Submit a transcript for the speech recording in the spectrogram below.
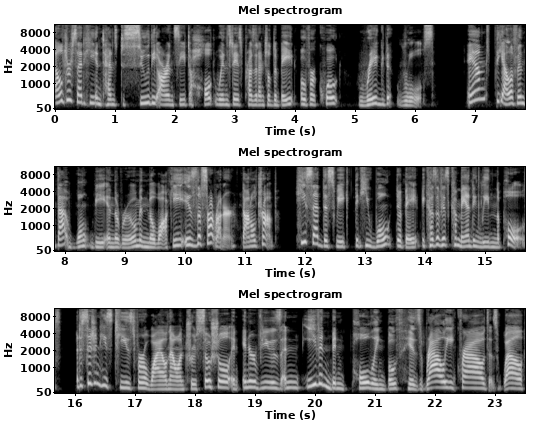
Elder said he intends to sue the RNC to halt Wednesday's presidential debate over, quote, rigged rules. And the elephant that won't be in the room in Milwaukee is the frontrunner, Donald Trump. He said this week that he won't debate because of his commanding lead in the polls, a decision he's teased for a while now on Truth Social, in interviews, and even been polling both his rally crowds as well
